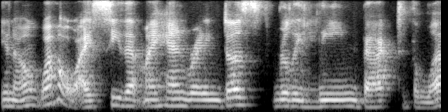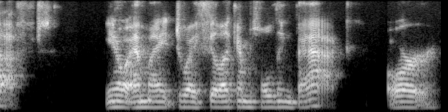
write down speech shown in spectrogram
You know wow i see that my handwriting does really lean back to the left. You know am i do i feel like i'm holding back? Or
